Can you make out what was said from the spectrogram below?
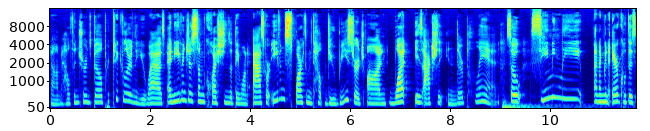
um, health insurance bill, particularly in the US, and even just some questions that they want to ask, or even spark them to help do research on what is actually in their plan. So, seemingly and I'm going to air quote this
